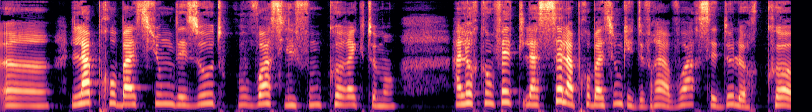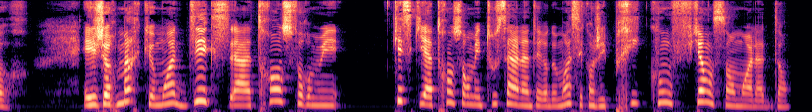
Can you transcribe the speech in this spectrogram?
euh, l'approbation des autres pour voir s'ils font correctement. Alors qu'en fait, la seule approbation qu'ils devraient avoir, c'est de leur corps. Et je remarque que moi, dès que ça a transformé Qu'est-ce qui a transformé tout ça à l'intérieur de moi C'est quand j'ai pris confiance en moi là-dedans.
